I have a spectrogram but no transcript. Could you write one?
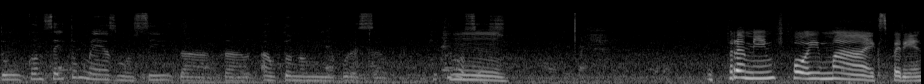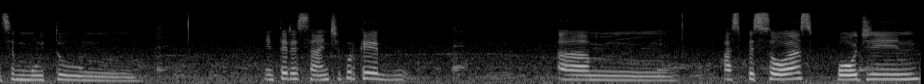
do conceito mesmo, assim, da, da autonomia, por exemplo? O que, que você hum. acha? Para mim foi uma experiência muito interessante porque um, as pessoas podem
